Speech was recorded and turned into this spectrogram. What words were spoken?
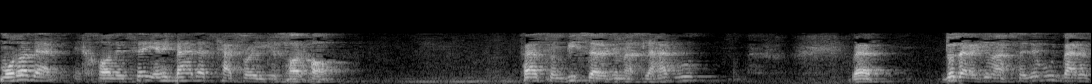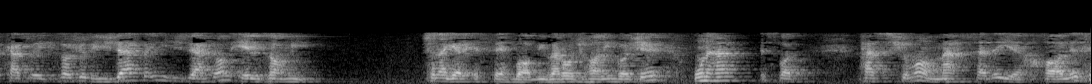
مراد از خالصه یعنی بعد از کسرا انکسارها فرض کن 20 درجه مسلحت بود و دو درجه مقصده بود بعد از کسرا انکسار شد 18 تا این 18 تا هم الزامی. چون اگر استحبابی و رجحانی باشه اون هم اثبات. پس شما مقصده خالص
